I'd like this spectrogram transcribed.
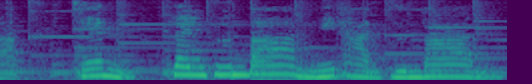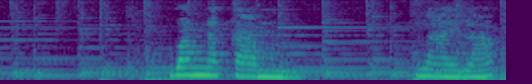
าก เช่น เพลงพื้นบ้าน นิทานพื้นบ้าน วรรณกรรม ลายลักษณ์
